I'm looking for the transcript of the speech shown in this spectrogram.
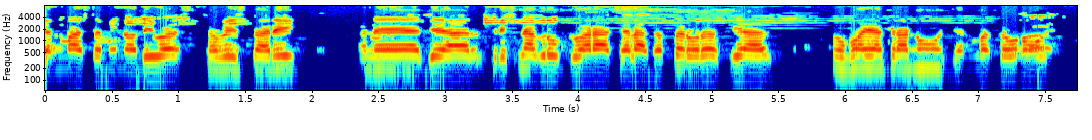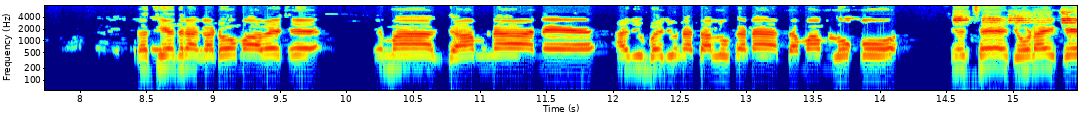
જન્માષ્ટમીનો દિવસ, છવ્વીસ તારીખ અને જે આ કૃષ્ણા ગ્રુપ દ્વારા છેલ્લા સત્તર વર્ષથી આ શોભાયાત્રાનું જન્મોત્સવનું રથયાત્રા કાઢવામાં આવે છે. એમાં ગામના અને આજુબાજુના તાલુકાના તમામ લોકો જે છે જોડાય છે.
